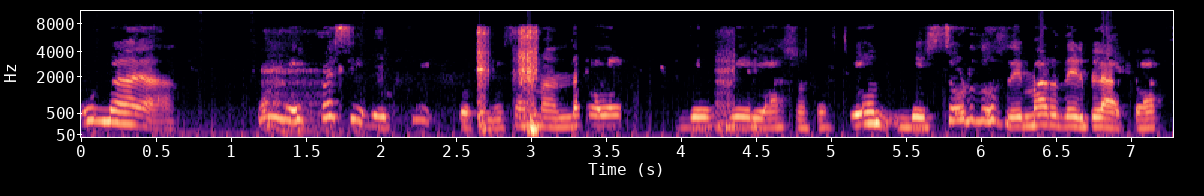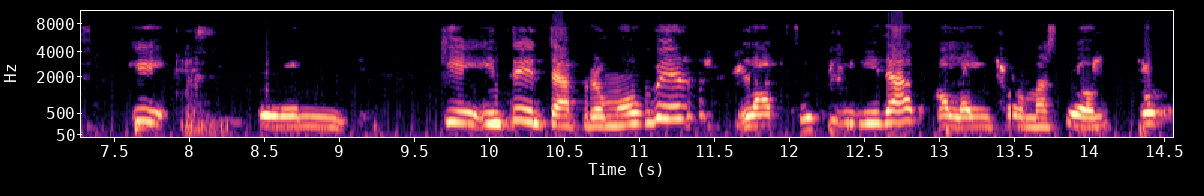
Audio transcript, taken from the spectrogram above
una, una especie de texto que nos han mandado desde la Asociación de Sordos de Mar del Plata, que eh, que intenta promover la accesibilidad a la información por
